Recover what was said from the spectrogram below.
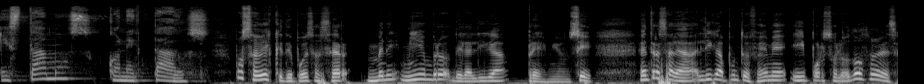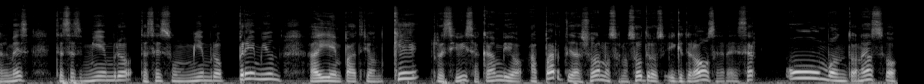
Estamos conectados. Vos sabés que te podés hacer miembro de la Liga Premium. Sí, entras a la liga.fm y por solo 2 dólares al mes te haces miembro, te haces un miembro premium ahí en Patreon. ¿Qué recibís a cambio? Aparte de ayudarnos a nosotros y que te lo vamos a agradecer un montonazo,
